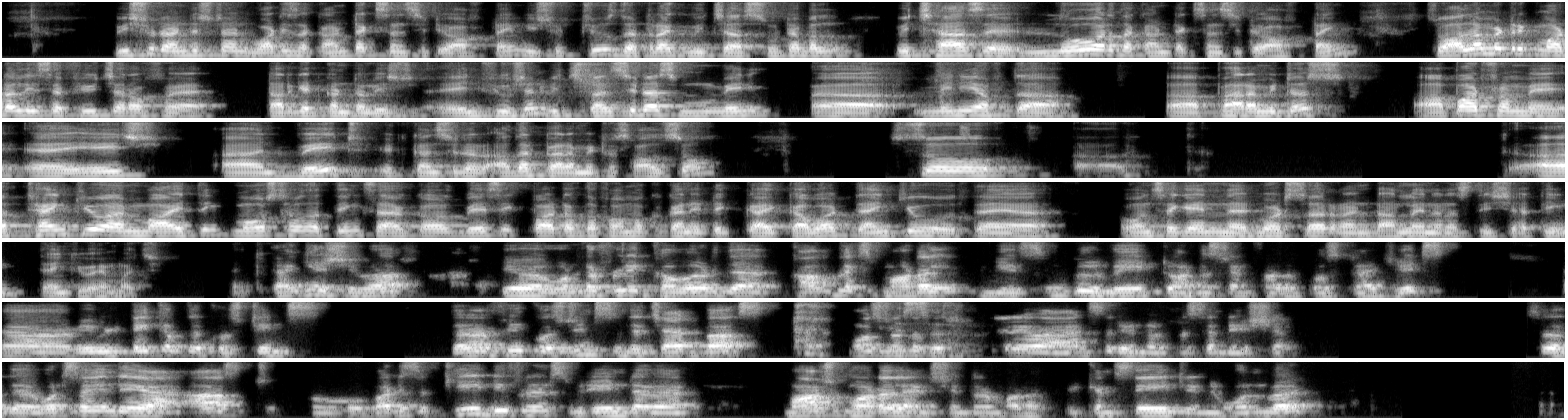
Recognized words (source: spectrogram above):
We should understand what is the context sensitive half time. We should choose the drug which are suitable, which has a lower the context sensitive half time. So allometric model is a future of a target control infusion, which considers many, uh, many of the uh, parameters apart from a, a age and weight, it consider other parameters also. So uh, uh, thank you. I'm, I think most of the things I've covered, basic part of the pharmacokinetic I covered. Thank you the, once again, Edward sir and online anesthesia team. Thank you very much. Thank you, Thank you Shiva. You have wonderfully covered the complex model in a simple way to understand for the postgraduates. Uh, we will take up the questions. There are a few questions in the chat box. Most yes, of the sir. questions you have answered in your presentation. So the once again they are asked, oh, what is the key difference between the Marsh model and Schnider model. We can say it in one word.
